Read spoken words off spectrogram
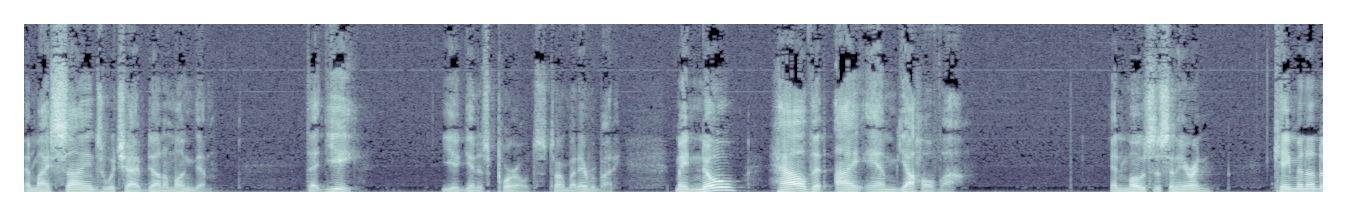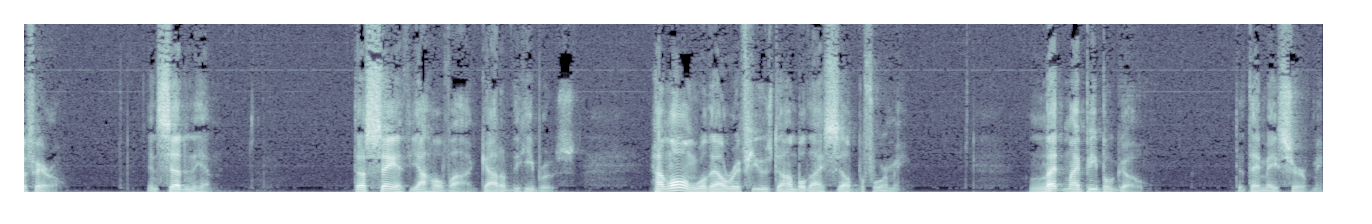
and my signs which I have done among them, that ye, ye again is plural, it's talking about everybody, may know how that I am Yahovah. And Moses and Aaron came in unto Pharaoh, and said unto him, Thus saith Yahovah, God of the Hebrews, How long wilt thou refuse to humble thyself before me? Let my people go, that they may serve me.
